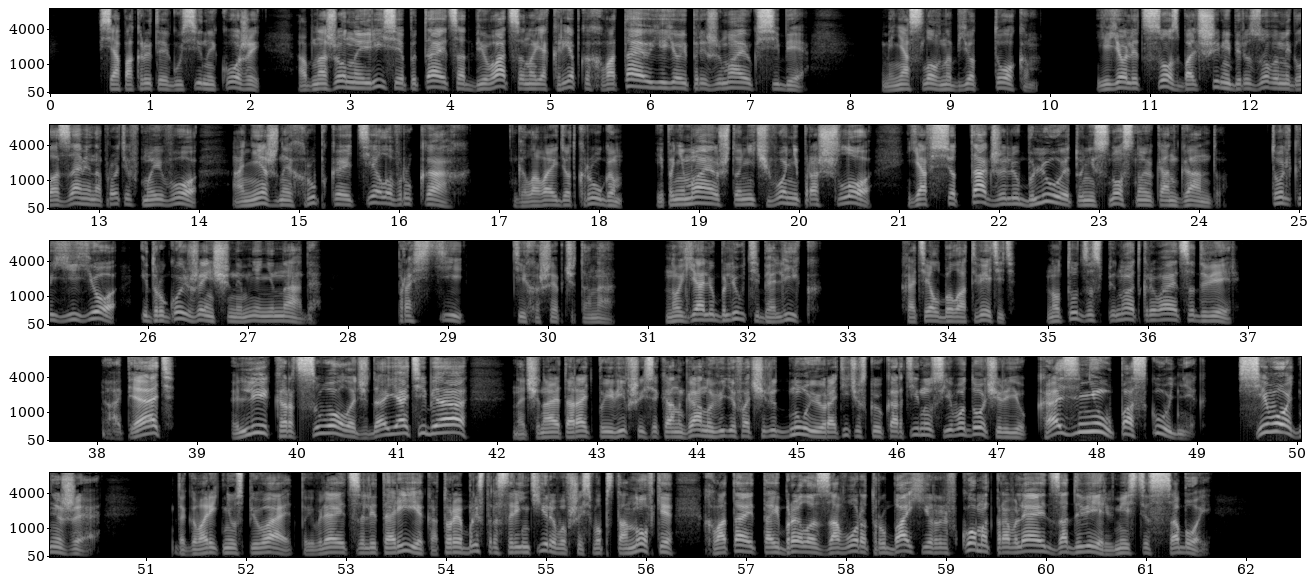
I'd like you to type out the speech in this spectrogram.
Вся покрытая гусиной кожей, обнаженная Ирисия пытается отбиваться, но я крепко хватаю ее и прижимаю к себе. Меня словно бьет током. Ее лицо с большими бирюзовыми глазами напротив моего, а нежное хрупкое тело в руках. Голова идет кругом, и понимаю, что ничего не прошло. Я все так же люблю эту несносную канганду. Только ее и другой женщины мне не надо. Прости, тихо шепчет она. «Но я люблю тебя, Лик!» Хотел был ответить, но тут за спиной открывается дверь. «Опять? Ликард, сволочь, да я тебя...» Начинает орать появившийся Канган, увидев очередную эротическую картину с его дочерью. «Казню, паскудник! Сегодня же! Договорить не успевает. Появляется Литария, которая, быстро сориентировавшись в обстановке, хватает Тайбрелла за ворот рубахи и рывком отправляет за дверь вместе с собой.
